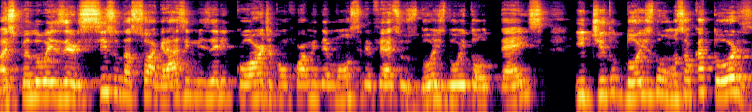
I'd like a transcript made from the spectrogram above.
mas pelo exercício da sua graça e misericórdia, conforme demonstra Efésios 2, do 8 ao 10 e Tito 2, do 11 ao 14.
